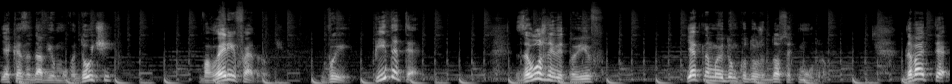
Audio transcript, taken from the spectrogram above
яке задав йому ведучий Валерій Федорович. Ви підете? Залужний відповів, як на мою думку, дуже досить мудро. Давайте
